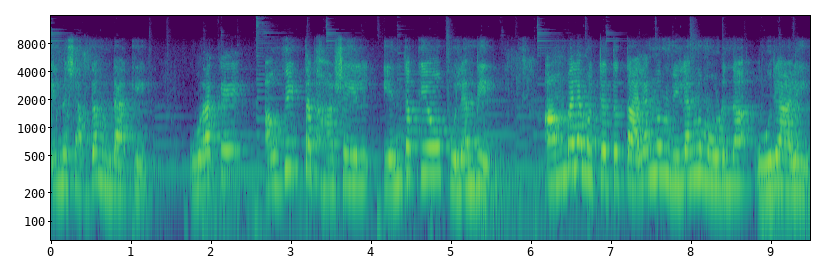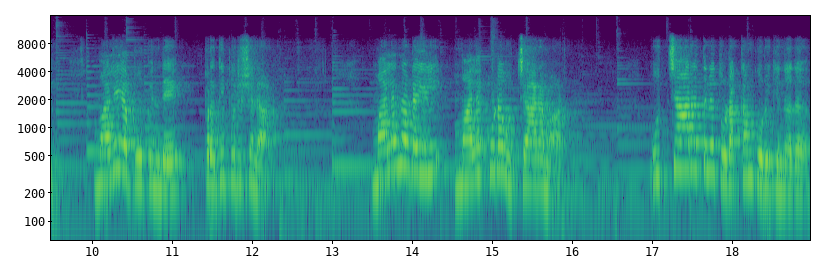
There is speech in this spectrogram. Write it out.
എന്ന് ശബ്ദമുണ്ടാക്കി ഉറക്കെ അവ്യക്ത ഭാഷയിൽ എന്തൊക്കെയോ പുലമ്പി അമ്പലമുറ്റത്ത് തലങ്ങും വിലങ്ങും ഓടുന്ന ഊരാളി മലയപ്പൂപ്പന്റെ പ്രതിപുരുഷനാണ്. മലനടയിൽ മലക്കുട ഉച്ചാരമാണ്. ഉച്ചാരത്തിന് തുടക്കം കുറിക്കുന്നത്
